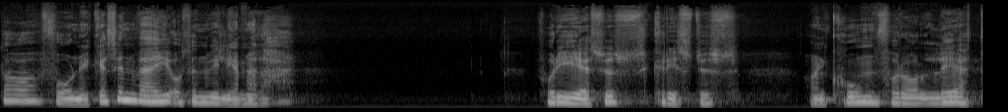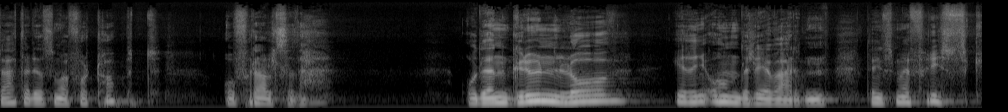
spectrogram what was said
da får han ikke sin vei og sin vilje med deg. For Jesus Kristus han kom for å lete etter det som var fortapt, og frelse deg. Og det er en grunnlov i den åndelige verden. Den som er frisk,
